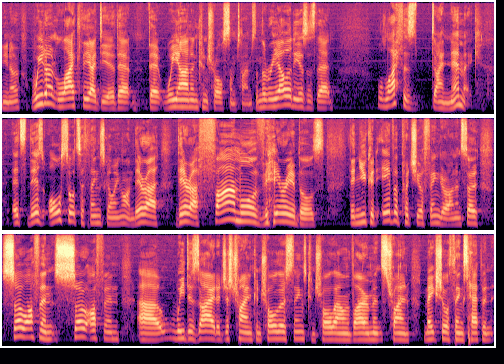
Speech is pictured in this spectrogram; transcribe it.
You know, we don't like the idea that, that we aren't in control sometimes. And the reality is, is that, well, life is dynamic. It's, there's all sorts of things going on. There are, there are far more variables than you could ever put your finger on. And so, so often, so often, uh, we desire to just try and control those things, control our environments, try and make sure things happen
